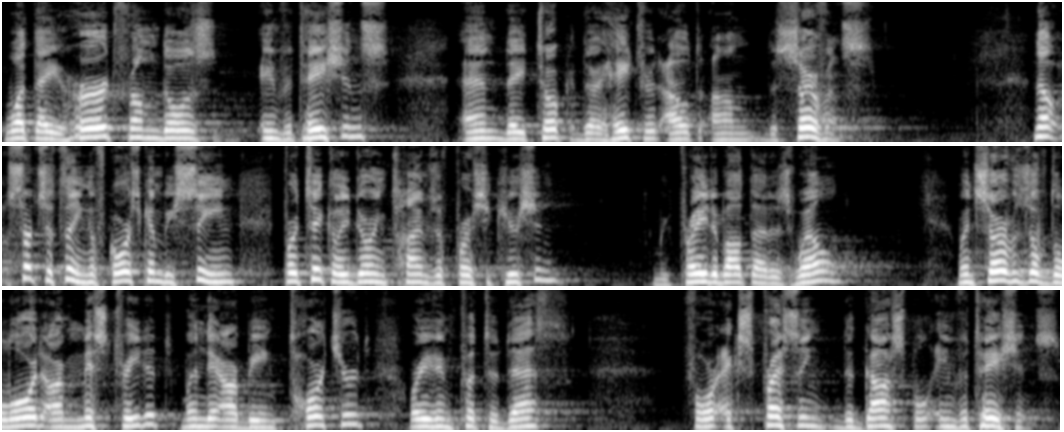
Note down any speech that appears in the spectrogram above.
what they heard from those invitations, and they took their hatred out on the servants. Now, such a thing, of course, can be seen particularly during times of persecution. We prayed about that as well. When servants of the Lord are mistreated, when they are being tortured or even put to death for expressing the gospel invitations.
